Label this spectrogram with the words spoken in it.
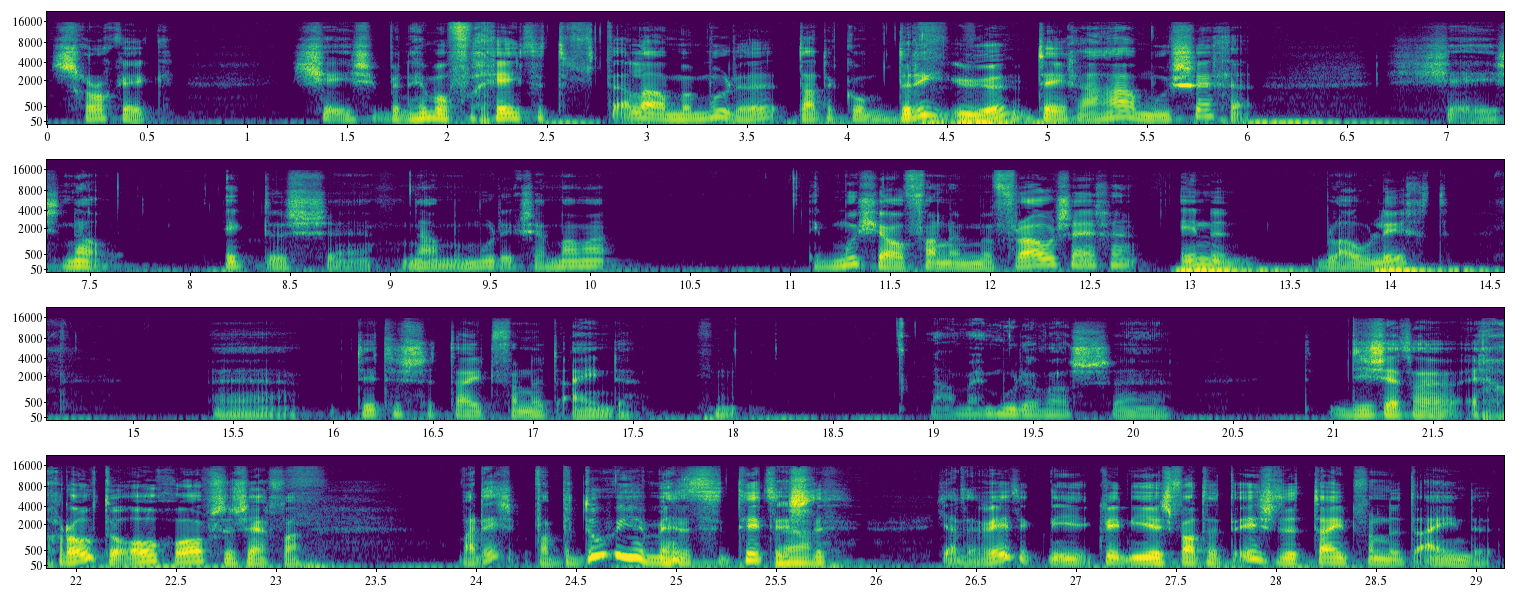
schrok ik. Jeez, ik ben helemaal vergeten te vertellen aan mijn moeder dat ik om drie uur tegen haar moest zeggen. Jeez, nou, ik dus eh, naar mijn moeder. Ik zeg, mama, ik moest jou van een mevrouw zeggen in een blauw licht. eh, dit is de tijd van het einde. Hm. Nou, mijn moeder was, eh, die zette echt grote ogen op. Ze zegt van, wat, is, wat bedoel je met dit is Ja. de... Ja, dat weet ik niet. Ik weet niet eens wat het is, de tijd van het einde.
